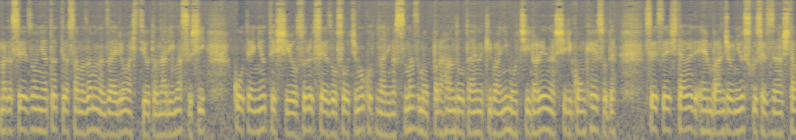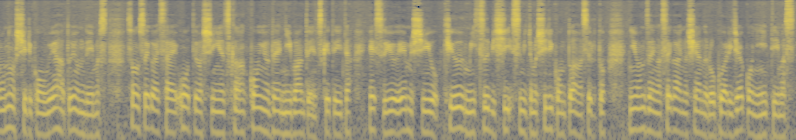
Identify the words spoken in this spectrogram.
また製造にあたっては様々な材料が必要となりますし、工程によって使用する製造装置も異なります。まずもっぱら半導体の基盤に用いられるのはシリコンケイ素で、生成した上で円盤状に薄く切断したものをシリコンウェアと呼んでいます。その世界最大手は新越化学工業で2番手につけていた SUMCO、旧三菱住友シリコンと合わせると、日本勢が世界のシェアの6割弱を握っています。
